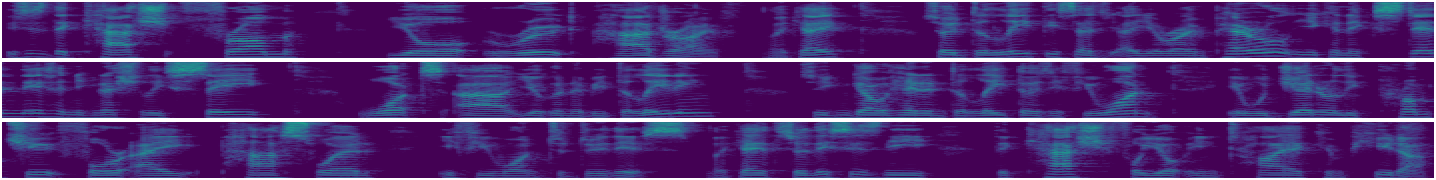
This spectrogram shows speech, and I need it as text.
this is the cache from your root hard drive, okay? So delete this at your own peril. You can extend this and you can actually see what uh, you're going to be deleting. So you can go ahead and delete those if you want. It will generally prompt you for a password if you want to do this, okay? So this is the, the cache for your entire computer.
